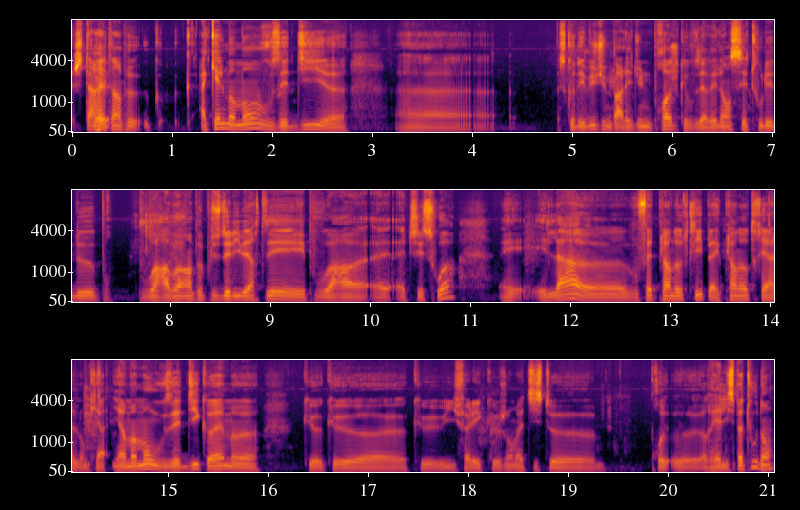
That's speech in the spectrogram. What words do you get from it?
Je t'arrête un peu. À quel moment vous vous êtes dit. Euh, euh, parce qu'au début, tu me parlais d'une prod que vous avez lancée tous les deux pour pouvoir avoir un peu plus de liberté et pouvoir euh, être chez soi. Et, là, vous faites plein d'autres clips avec plein d'autres réals. Donc il y, a un moment où vous vous êtes dit quand même qu'il que, que fallait que Jean-Baptiste réalise pas tout, non?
